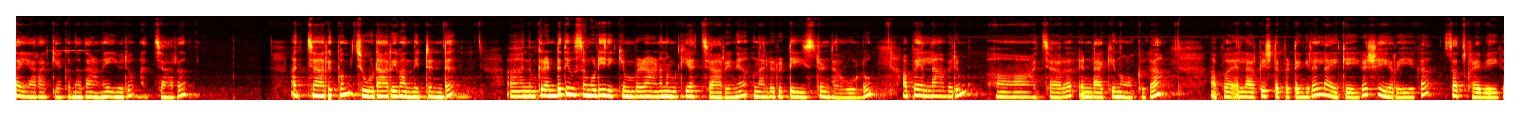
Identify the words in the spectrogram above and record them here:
തയ്യാറാക്കിയേക്കുന്നതാണ് ഈ ഒരു അച്ചാർ അച്ചാറിപ്പം ചൂടാറി വന്നിട്ടുണ്ട്. നമുക്ക് രണ്ട് ദിവസം കൂടി ഇരിക്കുമ്പോഴാണ് നമുക്ക് ഈ അച്ചാറിന് നല്ലൊരു ടേസ്റ്റ് ഉണ്ടാവുള്ളൂ. അപ്പോൾ എല്ലാവരും അച്ചാർ ഉണ്ടാക്കി നോക്കുക. അപ്പോൾ എല്ലാവർക്കും ഇഷ്ടപ്പെട്ടെങ്കിൽ ലൈക്ക് ചെയ്യുക ഷെയർ ചെയ്യുക സബ്സ്ക്രൈബ് ചെയ്യുക.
